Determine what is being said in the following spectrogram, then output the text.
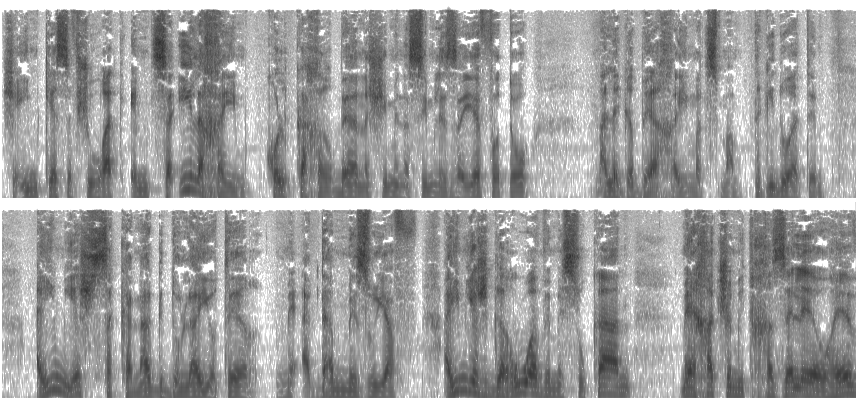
שאם כסף שהוא רק אמצעי לחיים, כל כך הרבה אנשים מנסים לזייף אותו, מה לגבי החיים עצמם? תגידו אתם, האם יש סכנה גדולה יותר מאדם מזויף? האם יש גרוע ומסוכן מאחד שמתחזה לאוהב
